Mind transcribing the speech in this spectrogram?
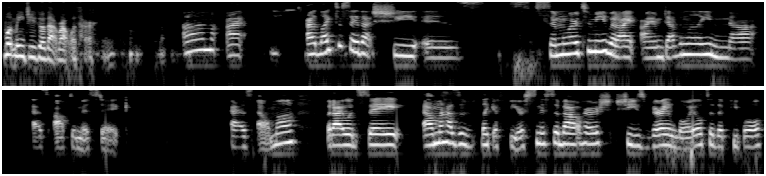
what made you go that route with her? Um, I I'd like to say that she is similar to me, but I I am definitely not as optimistic as Alma, but I would say Alma has a like, a fierceness about her. She's very loyal to the people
